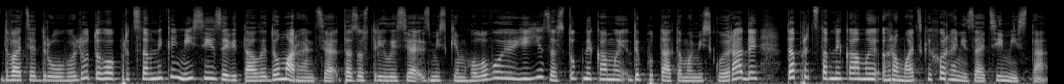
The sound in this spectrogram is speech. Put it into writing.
22 лютого представники місії завітали до Марганця та зустрілися з міським головою, її заступниками, депутатами міської ради та представниками громадських організацій міста.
